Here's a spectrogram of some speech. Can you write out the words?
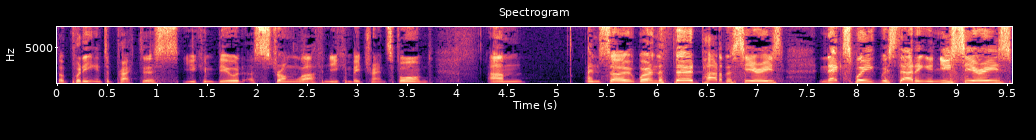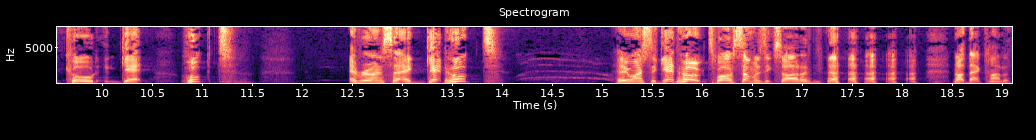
but putting it into practice, you can build a strong life and you can be transformed. Um, and so we're in the third part of the series. Next week, we're starting a new series called Get Hooked. Everyone say, Get Hooked. Who wants to get hooked? Well, someone's excited. Not that kind of.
